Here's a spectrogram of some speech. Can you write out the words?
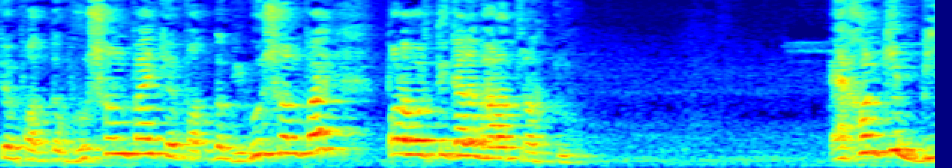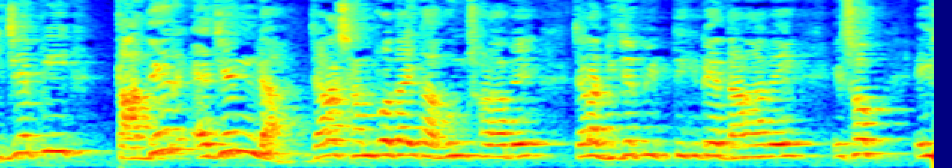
কেউ পদ্মভূষণ পায়, কেউ পদ্মবিভূষণ পায়। পরবর্তীকালে ভারতরত্ন। এখন কি বিজেপি তাদের এজেন্ডা? যারা সাম্প্রদায়িক আগুন ছড়াবে, যারা বিজেপির টিকিটে দাঁড়াবে, এসব, এই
